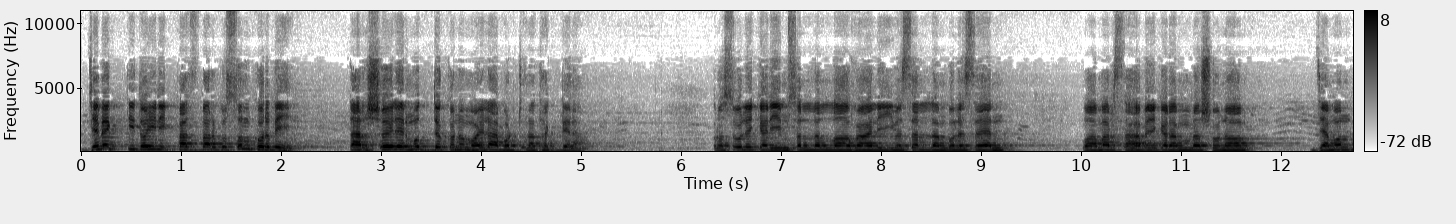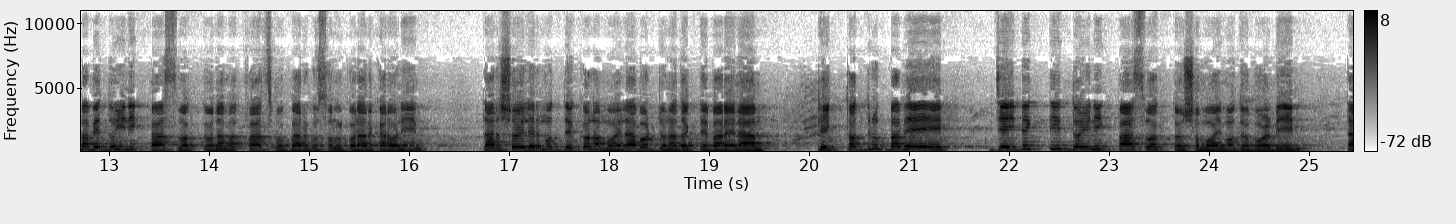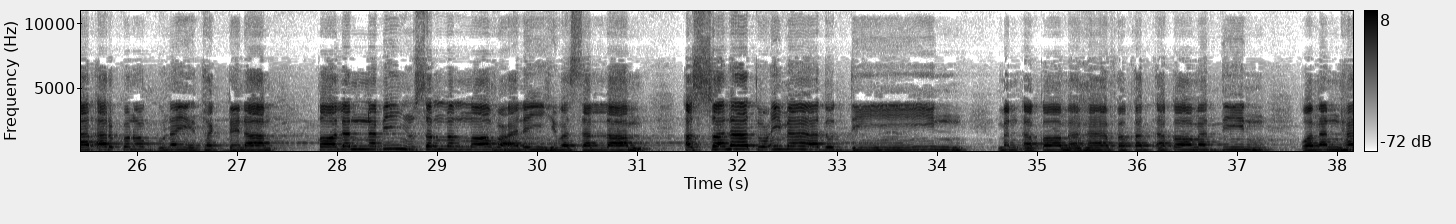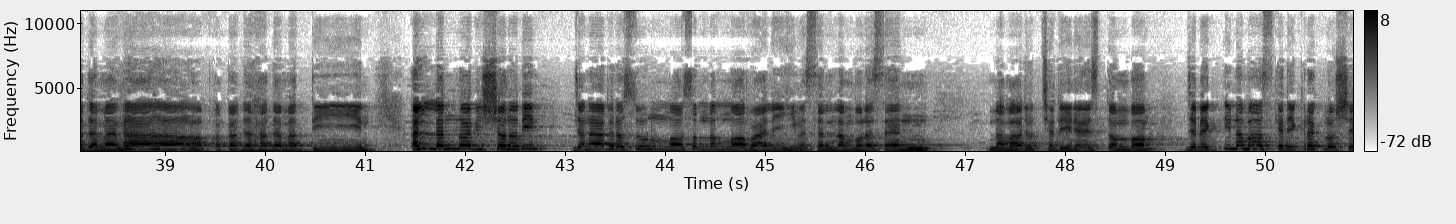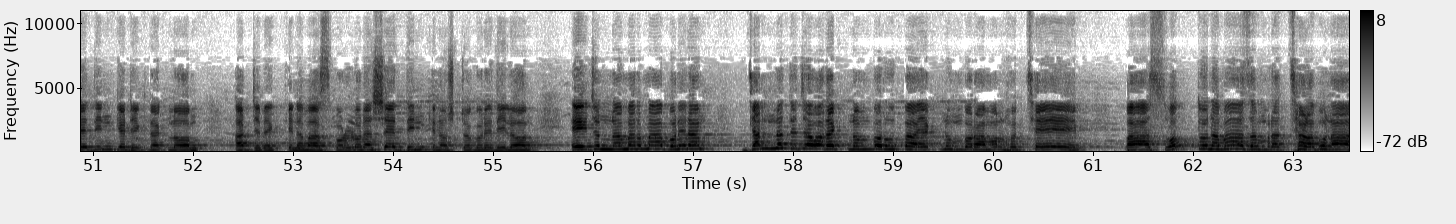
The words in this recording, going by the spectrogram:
যে ব্যক্তি দৈনিক পাঁচবার গোসল করবে, তার শরীরের মধ্যে কোনো ময়লা আবর্জনা থাকবে না। রসুল করিম সাল্লাহ আলী ওয়াসাল্লাম বলেছেন, ও আমার সাহাবে আমরা শোনো যেমন ভাবে দৈনিক পাঁচ ওয়াক্ত নামা, পাঁচ বার গোসল করার কারণে তার শরীরের মধ্যে কোনো ময়লা আবর্জনা থাকতে পারে না ঠিক তদ্রুপ ভাবে যেই ব্যক্তি দৈনিক পাঁচ ওয়াক্ত সময় মতো বলবে তার আর কোনো গুনাই থাকবে না قال النبي صلى الله عليه وسلم الصلاة عماد الدين من أقامها فقد أقام الدين ومن هدمها فقد هدم الدين আল্লাহ নবী বিশ্বনবী জনাব রাসূলুল্লাহ সাল্লাল্লাহু আলাইহি ওয়াসাল্লাম বলেছেন, নামাজ হচ্ছে দিনের স্তম্ভ। যে ব্যক্তি নামাজকে ঠিক রাখল, সে দিনকে ঠিক রাখল। আর যে ব্যক্তি নামাজ পড়ল না, সে দিনকে নষ্ট করে দিল। এই জন্য আমার মা বোনেরা, জান্নাতে যাওয়ার এক নম্বর উপায়, এক নম্বর আমল হচ্ছে, পাঁচ ওয়াক্ত নামাজ আমরা ছাড়বো না,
